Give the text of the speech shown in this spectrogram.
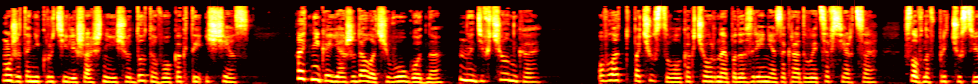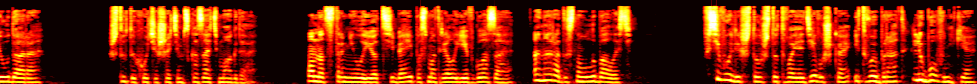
может, они крутили шашни еще до того, как ты исчез. От Ника я ожидала чего угодно, но девчонка... Влад почувствовал, как черное подозрение закрадывается в сердце, словно в предчувствии удара. «Что ты хочешь этим сказать, Магда?» Он отстранил ее от себя и посмотрел ей в глаза. Она радостно улыбалась. «Всего лишь то, что твоя девушка и твой брат — любовники».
